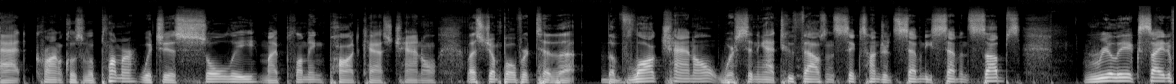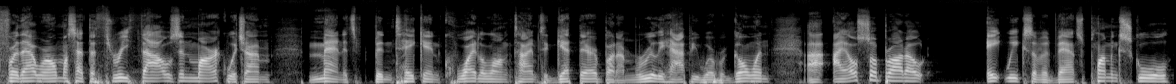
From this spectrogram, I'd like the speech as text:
at Chronicles of a Plumber, which is solely my plumbing podcast channel. Let's jump over to the the vlog channel. We're sitting at 2,677 subs. Really excited for that. We're almost at the 3,000 mark, which I'm, man, it's been taking quite a long time to get there, but I'm really happy where we're going. Uh, I also brought out eight weeks of advanced plumbing school,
